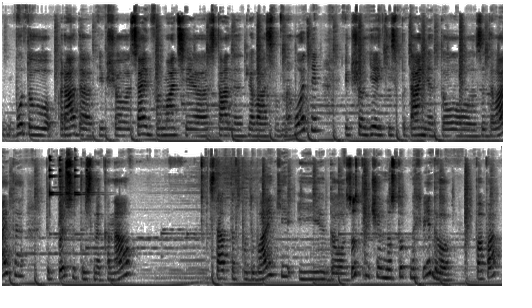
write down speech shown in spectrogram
Буду рада, якщо ця інформація стане для вас в нагоді. Якщо є якісь питання, то задавайте, підписуйтесь на канал, ставте вподобайки і до зустрічі в наступних відео. Па-па!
